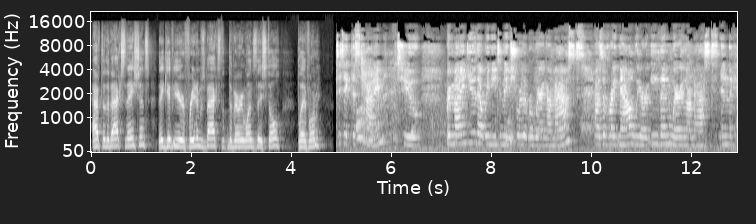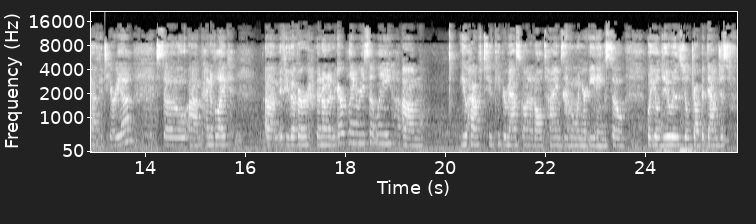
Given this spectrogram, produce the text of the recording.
after the vaccinations they give you your freedoms back, the very ones they stole. Play it for me. To take this time to remind you that we need to make sure that we're wearing our masks. As of right now, we are even wearing our masks in the cafeteria. So, um, kind of like um, if you've ever been on an airplane recently, um, you have to keep your mask on at all times, even when you're eating. So, what you'll do is you'll drop it down just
